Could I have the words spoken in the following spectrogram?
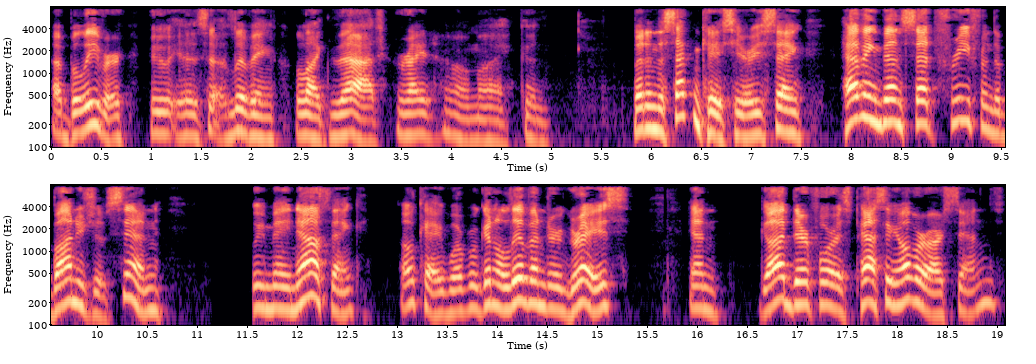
a believer who is uh, living like that, right? Oh my goodness. But in the second case here, he's saying, having been set free from the bondage of sin, we may now think, okay, well, we're going to live under grace, and God therefore is passing over our sins.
